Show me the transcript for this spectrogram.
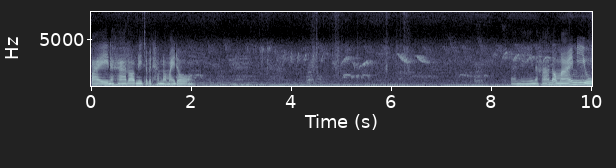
ไปนะคะ รอบนี้จะไปทำหน่อไม้ดอง อันนี้นะคะ หน่อไม้มีอยู่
